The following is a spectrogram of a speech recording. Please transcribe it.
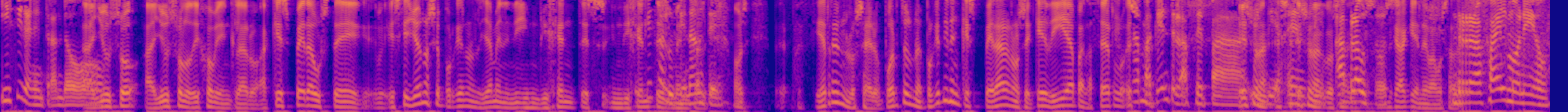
y siguen entrando. Ayuso, Ayuso lo dijo bien claro. ¿A qué espera usted? Es que yo no sé por qué no le llamen indigentes, indigentes. alucinante. Vamos, pero, pues, cierren los aeropuertos. ¿Por qué tienen que esperar a no sé qué día para hacerlo? Es Ah, una, para que entre la cepa es una, india. es, es una cosa. Aplausos. ¿A quién le vamos a dar? Rafael Moneo.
